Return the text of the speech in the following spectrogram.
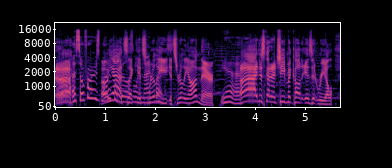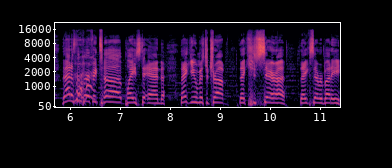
Uh, so far, his Oh yeah, it's like it's really bucks. it's really on there. yeah. Ah, I just got an achievement called "Is It Real?" That is the perfect uh, place to end. Thank you, Mr. Trump. Thank you, Sarah. Thanks everybody,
